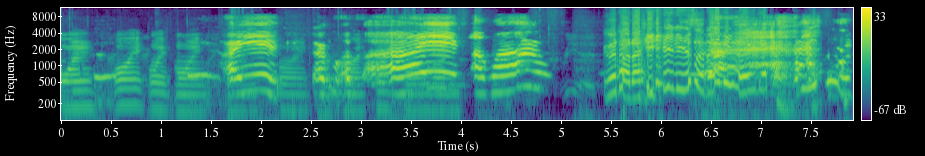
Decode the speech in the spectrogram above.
อ้ยโอ้ยโอ้ยโอ้ยไอ้เอากูไอ้ออกมาก็ทำหน้าที่ที่ดีสุดได้เองนะดีสุด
